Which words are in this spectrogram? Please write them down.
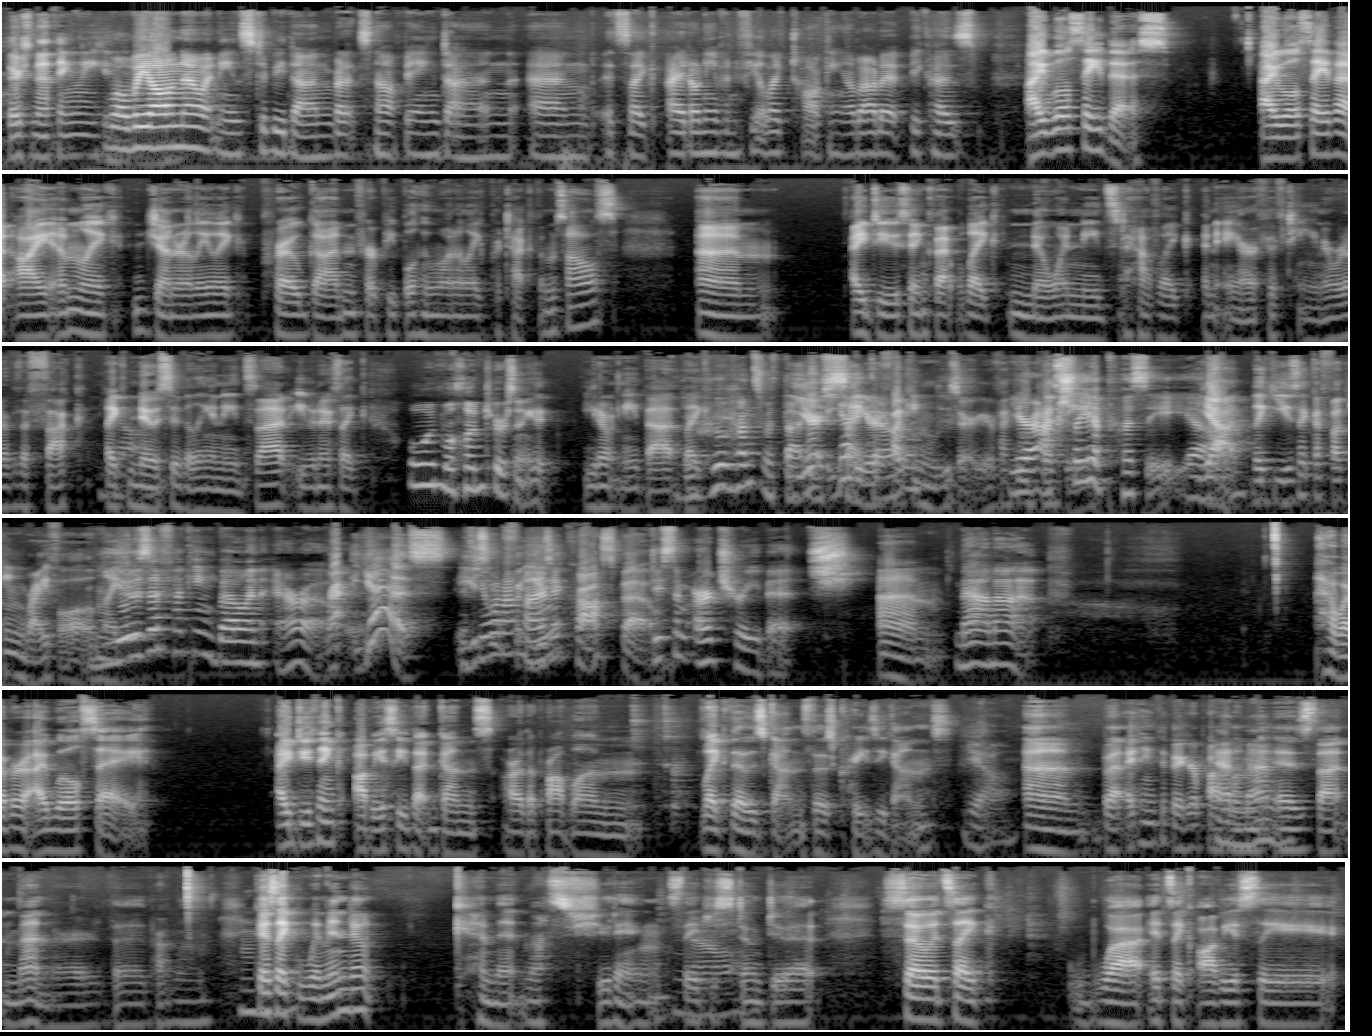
There's nothing we can Well, we all know it needs to be done, but it's not being done, and it's like I don't even feel like talking about it because I will say this. I will say that I am like generally like pro gun for people who want to like protect themselves. Um I do think that like no one needs to have like an AR-15 or whatever the fuck. Like Yeah. no civilian needs that even if like oh I'm a hunter or something. You don't need that. Like who hunts with that? you're yeah, you're a fucking loser. You're a fucking You're pussy. actually a pussy. Yeah. Yeah, like use like a fucking rifle and like use a fucking bow and arrow. ra- yes, If use you a- wanna use a crossbow. Do some archery, bitch. Um Man up. However, I will say, I do think obviously that guns are the problem, like those guns, those crazy guns. Yeah. Um, but I think the bigger problem. Mm-hmm. is that men are the problem because like women don't commit mass shootings; they just don't do it. So it's like, what? It's like obviously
